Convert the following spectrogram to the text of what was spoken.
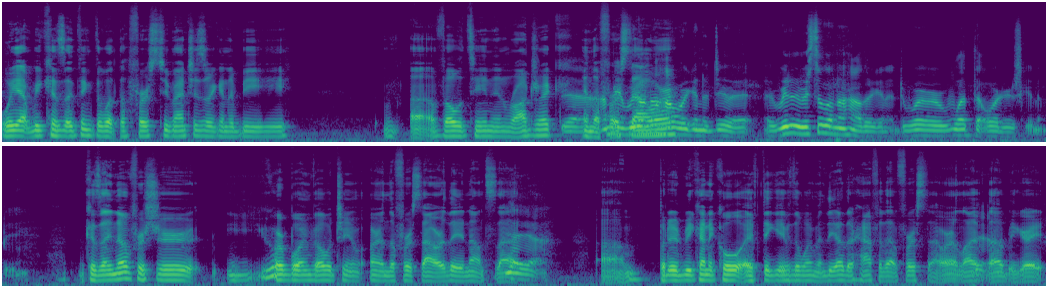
Well, yeah, because I think that what the first two matches are gonna be, uh, Velveteen and Roderick Yeah, in the I first mean, we don't know how hour. we're gonna do it. We, we still don't know how they're gonna do or what the order is gonna be. Because I know for sure your boy and Velveteen are in the first hour. They announced that. Yeah, yeah. Um, but it would be kind of cool if they gave the women the other half of that first hour live. Yeah. That would be great.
